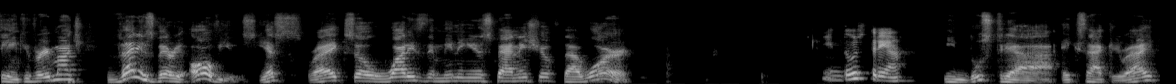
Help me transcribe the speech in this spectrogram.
Thank you very much. That is very obvious, yes, right? So what is the meaning in Spanish of that word? Industria. Industria, exactly, right?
